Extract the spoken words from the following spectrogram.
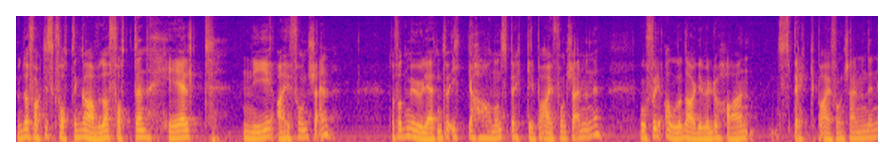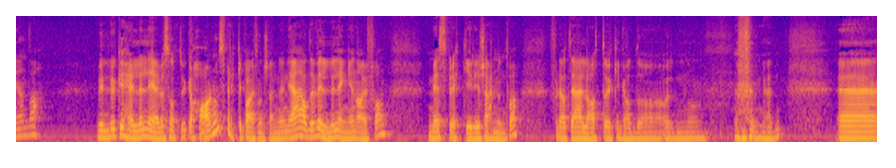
Men du har faktisk fått en gave. Du har fått en helt ny iPhone-skjerm. Du har fått muligheten til å ikke ha noen sprekker på iPhone-skjermen din. Hvorfor i alle dager vil du ha en sprekk på iPhone-skjermen din igjen da? Vil du ikke heller leve sånn at du ikke har noen sprekker på iPhone-skjermen din? Jeg hadde veldig lenge en iPhone med sprekker i skjermen på, fordi at jeg er lat og ikke gadd å ordne noe med den. Eh,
